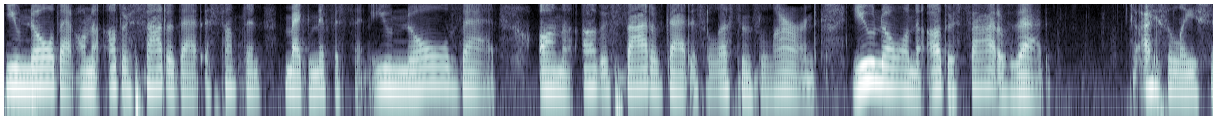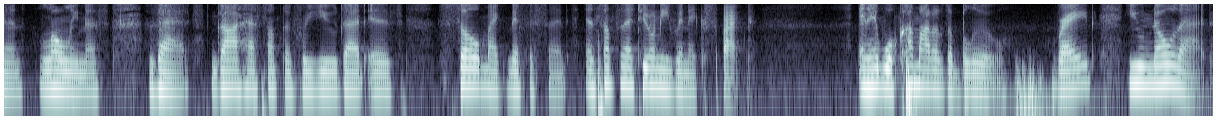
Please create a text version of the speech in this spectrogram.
You know that on the other side of that is something magnificent. You know that on the other side of that is lessons learned. You know on the other side of that isolation, loneliness, that God has something for you that is so magnificent and something that you don't even expect. And it will come out of the blue, right? You know that.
